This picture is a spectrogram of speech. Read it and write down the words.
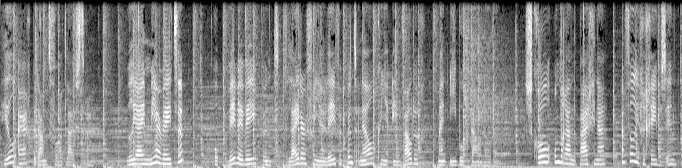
Heel erg bedankt voor het luisteren. Wil jij meer weten? Op www.leidervanjeleven.nl kun je eenvoudig mijn e-book downloaden. Scroll onderaan de pagina en vul je gegevens in.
